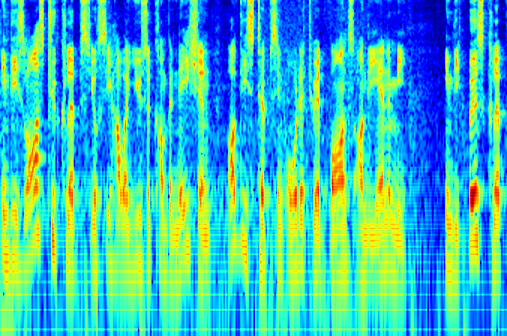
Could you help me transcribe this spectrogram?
In these last two clips, you'll see how I use a combination of these tips in order to advance on the enemy. In the first clip,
